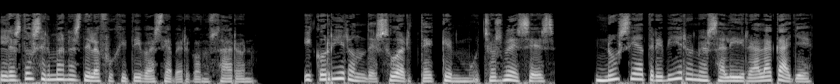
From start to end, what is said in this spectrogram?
Las dos hermanas de la fugitiva se avergonzaron y corrieron de suerte que en muchos meses no se atrevieron a salir a la calle.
